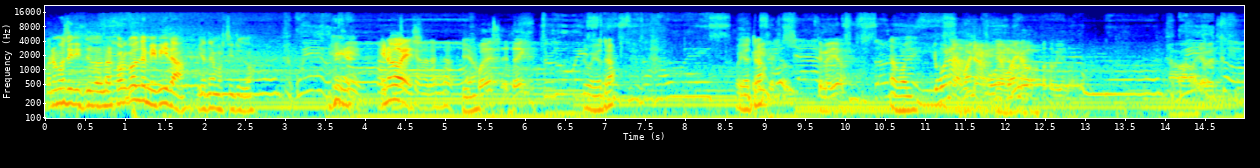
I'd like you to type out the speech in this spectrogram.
Ponemos de título el mejor gol de mi vida. Ya tenemos título. y no lo es. ¿Puedes? Take. Yo voy otra. Voy otra. ¿Te me dio? Ya gol. ¡Qué buena! ¡Qué buena! ¡Qué buena! Ah, va, ya ves.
